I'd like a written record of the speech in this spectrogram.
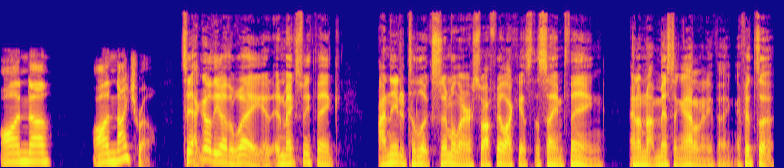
on uh, on Nitro. See, I go the other way. It, it makes me think I need it to look similar, so I feel like it's the same thing, and I'm not missing out on anything. If it's a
